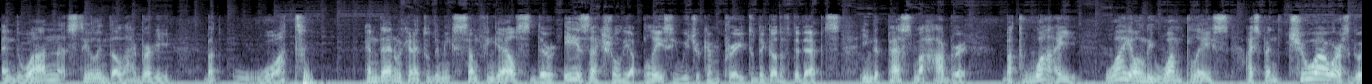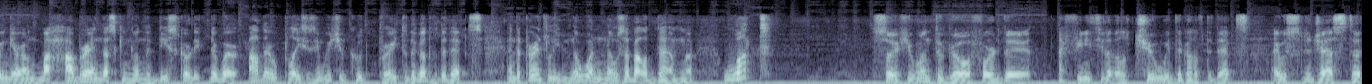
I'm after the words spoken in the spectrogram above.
and one still in the library. But what? And then we can add to the mix something else. There is actually a place in which you can pray to the God of the Depths, in the past Mahabre, but why? Why only one place? I spent two hours going around Mahabre and asking on the Discord if there were other places in which you could pray to the God of the Depths, and apparently no one knows about them. What? So if you want to go for the affinity level 2 with the God of the Depths, I would suggest uh,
